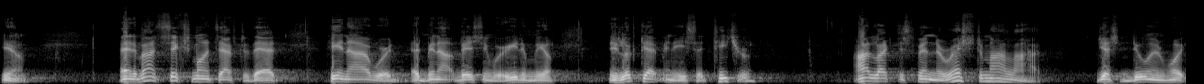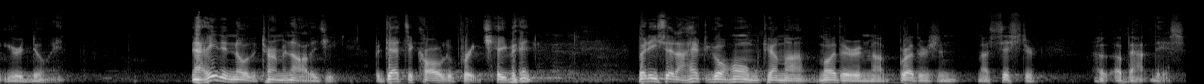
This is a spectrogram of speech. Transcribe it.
you know. And about six months after that, he and I were, had been out visiting. We were eating a meal. He looked at me and he said, Teacher, I'd like to spend the rest of my life just doing what you're doing. Now, he didn't know the terminology, but that's a call to preach. Amen. But he said, I have to go home and tell my mother and my brothers and my sister uh, about this.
